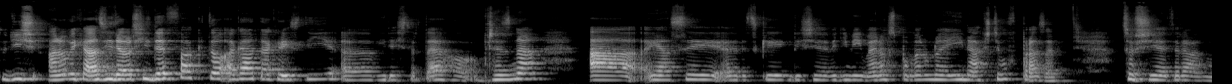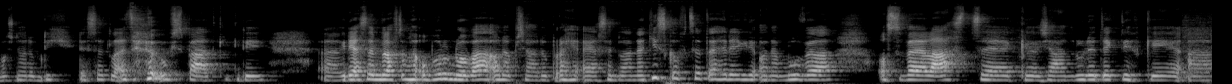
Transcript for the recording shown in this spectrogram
Tudíž ano, vychází další de facto Agáta Christy, vyjde 4. března a já si vždycky, když vidím její jméno, vzpomenu na její návštěvu v Praze což je teda možná dobrých deset let už zpátky, kdy, eh, kdy já jsem byla v tomhle oboru nová a ona přijela do Prahy a já jsem byla na tiskovce tehdy, kdy ona mluvila o své lásce k žánru detektivky a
